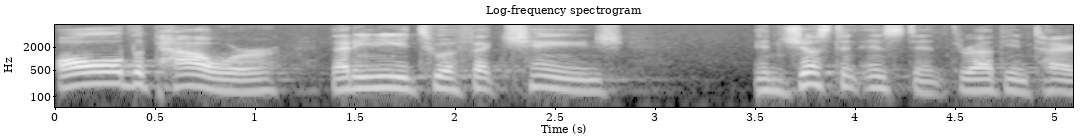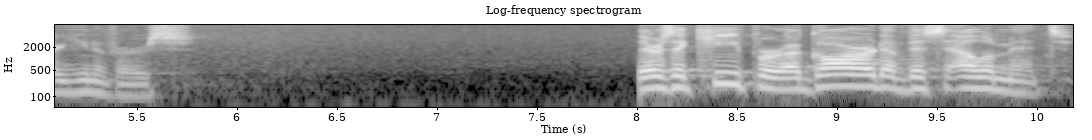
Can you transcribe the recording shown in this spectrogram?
all the power that he needed to effect change in just an instant throughout the entire universe. There's a keeper, a guard of this element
